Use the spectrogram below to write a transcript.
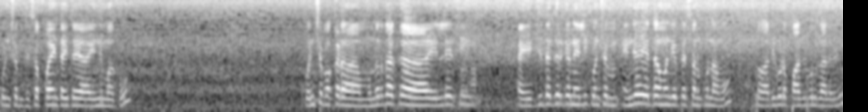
కొంచెం డిసప్పాయింట్ అయితే అయింది మాకు. కొంచెం అక్కడ ముందర దాకా వెళ్ళేసి ఆ ఎడ్జ్ దగ్గరికి వెళ్ళి కొంచెం ఎంజాయ్ చేద్దామని చెప్పేసి అనుకున్నాము. సో అది కూడా పాసిబుల్ కాలేదు.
